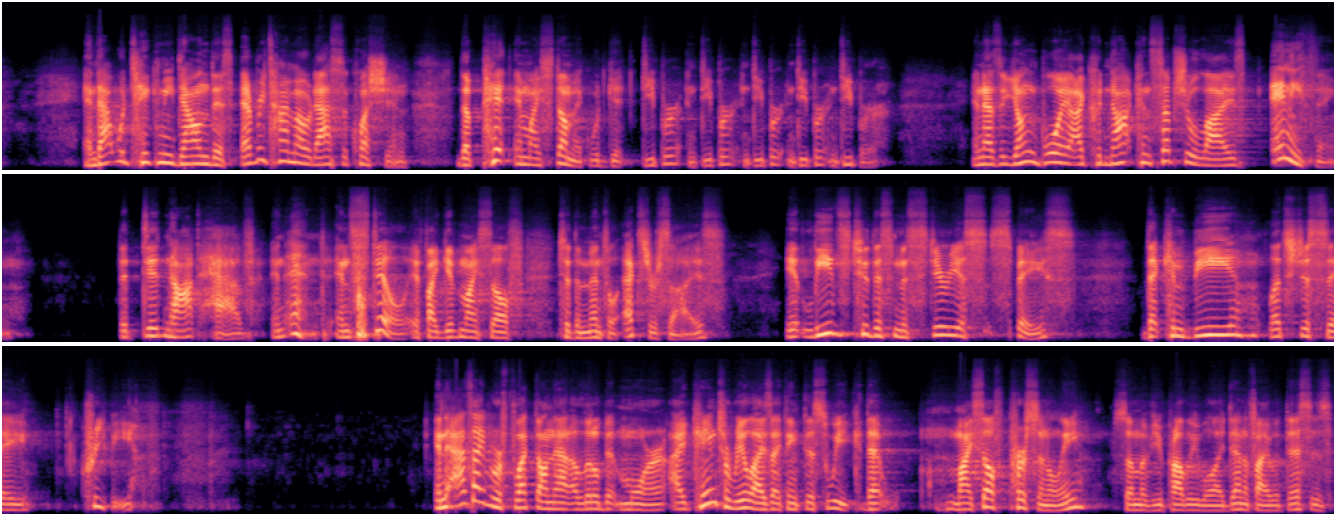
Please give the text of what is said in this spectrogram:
And that would take me down this. Every time I would ask the question, the pit in my stomach would get deeper and deeper and deeper and deeper and deeper. And as a young boy, I could not conceptualize anything that did not have an end. And still, if I give myself to the mental exercise, it leads to this mysterious space that can be, let's just say, creepy. And as I reflect on that a little bit more, I came to realize, I think, this week that myself personally, some of you probably will identify with this, is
